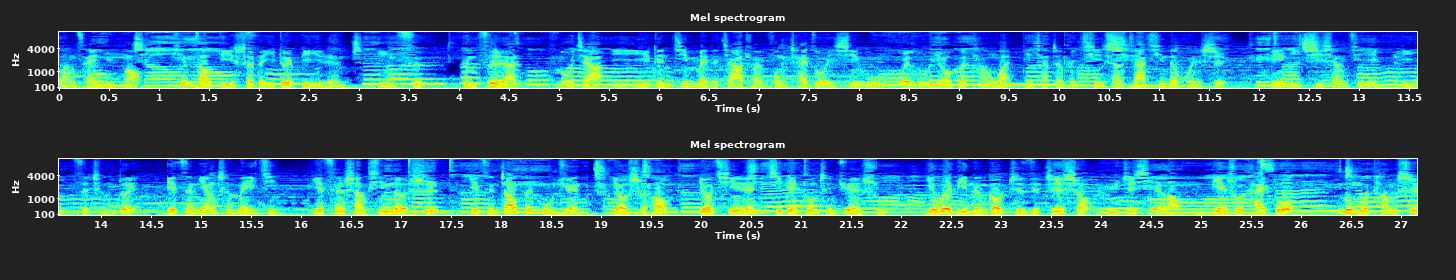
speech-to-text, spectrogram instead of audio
郎才女貌、天造地设的一对璧人。因此，很自然，陆家以一根精美的家传凤钗作为信物，为陆游和唐婉定下这门亲上加亲的婚事。连理气相结，丽影自成对，也曾良辰美景，也曾赏心乐事，也曾朝飞暮卷。有时候，有情人即便终成眷属。也未必能够执子之手与之偕老，变数太多。陆母唐氏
